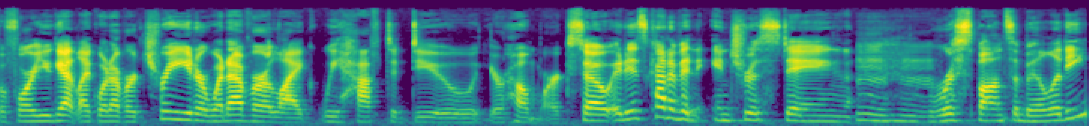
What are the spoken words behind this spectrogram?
before you get like whatever treat or whatever, like we have to do your homework. So it is kind of an interesting Mm-hmm. responsibility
